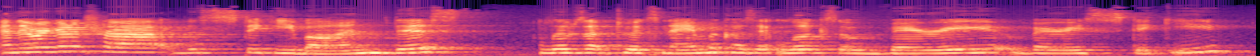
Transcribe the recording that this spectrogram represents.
and then we're gonna try the sticky bun. This lives up to its name because it looks very, very sticky.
